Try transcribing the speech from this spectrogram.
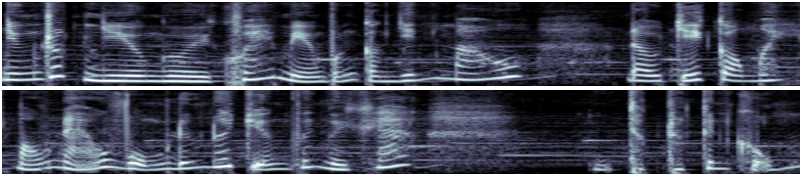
Nhưng rất nhiều người khóe miệng vẫn còn dính máu đầu chỉ còn mấy mẫu não vụn đứng nói chuyện với người khác. Thật là kinh khủng.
